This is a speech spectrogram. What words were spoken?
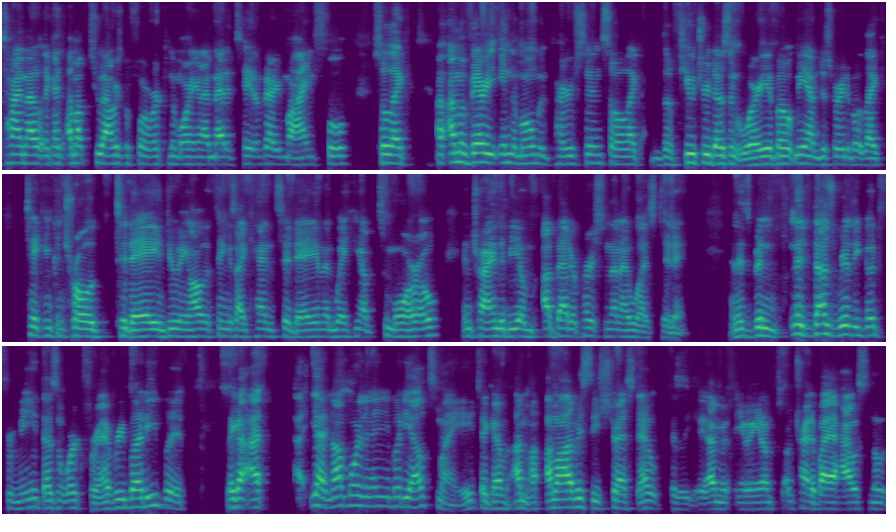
time out. Like I, I'm up two hours before work in the morning and I meditate. I'm very mindful. So like I'm a very in the moment person. So like the future doesn't worry about me. I'm just worried about like taking control today and doing all the things I can today and then waking up tomorrow and trying to be a, a better person than I was today. And it's been it does really good for me. It doesn't work for everybody, but like I, I yeah, not more than anybody else my age. Like I'm I'm I'm obviously stressed out because I'm you know I'm, I'm trying to buy a house and the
